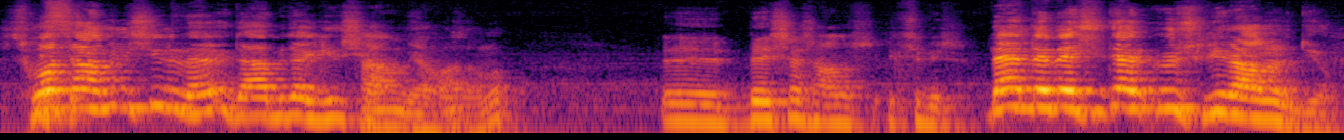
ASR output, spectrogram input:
Skor tahmini şimdi verin. Daha bir daha giriş Tamam, yapmayalım o tamam. zaman. e, Beşiktaş alır 2-1. Ben de Beşiktaş 3-1 alır diyorum.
